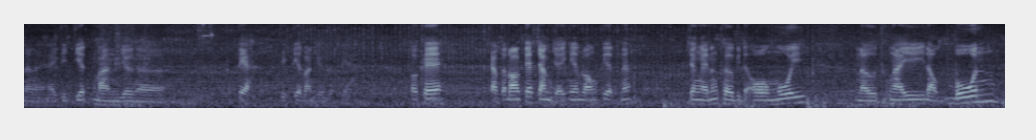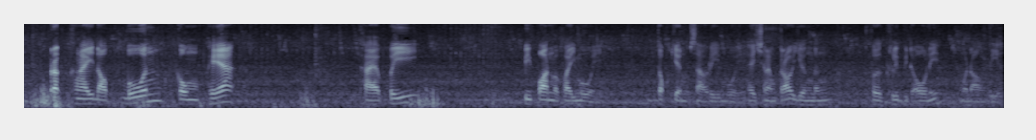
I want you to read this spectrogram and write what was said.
ហ្នឹងហើយហើយតិចទៀតបានយើងអឺផ្ទះតិចទៀតបានយើងទៅផ្ទះអូខេចាំទៅដល់ផ្ទះចាំនិយាយគ្នាម្ដងទៀតណាអញ្ចឹងថ្ងៃហ្នឹងធ្វើវីដេអូមួយនៅថ្ងៃ14ព្រឹកថ្ងៃ14កុម្ភៈខែ2 2021ຕົកជាអនុស្សាវរីយ៍មួយហើយឆ្នាំក្រោយយើងនឹងធ្វើคลิปវីដេអូនេះម្ដងទៀត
